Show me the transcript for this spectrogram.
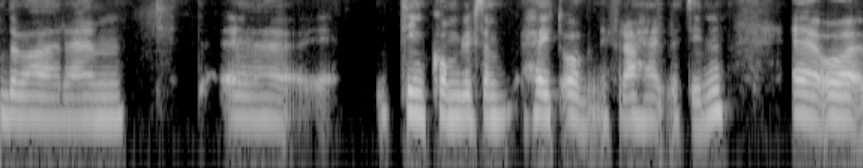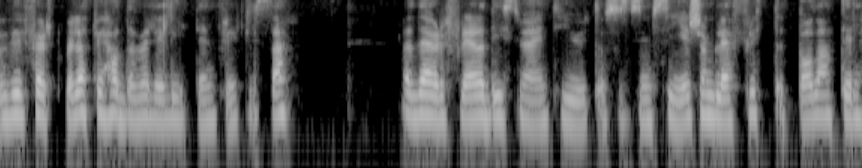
Og det var um, uh, ting kom liksom høyt ovenifra hele tiden. Eh, og vi følte vel at vi hadde veldig lite innflytelse. Det er det flere av de som jeg intervjuet også, som sier, som ble flyttet på da, til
